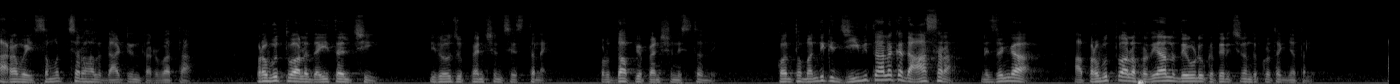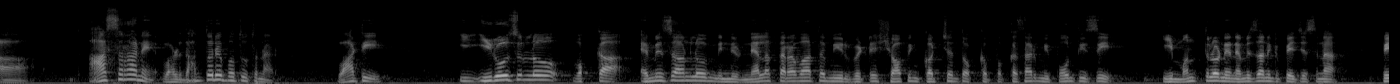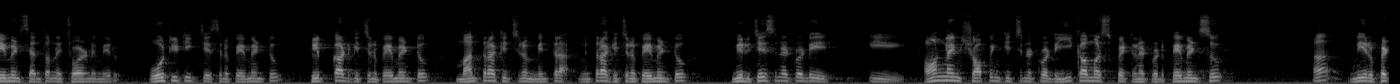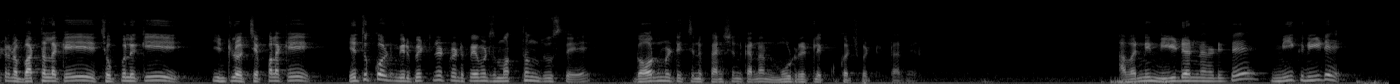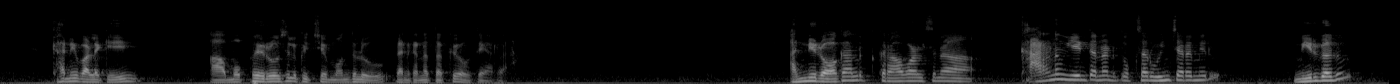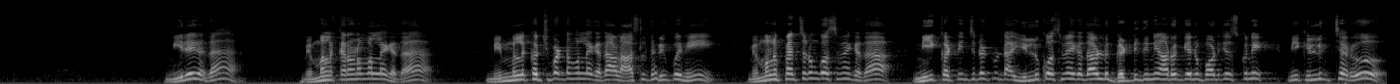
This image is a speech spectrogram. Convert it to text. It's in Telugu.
అరవై సంవత్సరాలు దాటిన తర్వాత ప్రభుత్వాలు దయతలిచి ఈరోజు పెన్షన్స్ ఇస్తున్నాయి. వృద్ధాప్య పెన్షన్ ఇస్తుంది. కొంతమందికి జీవితాలకు అది ఆసరా. నిజంగా ఆ ప్రభుత్వాల హృదయాలు దేవుడికి తెరిచినందుకు కృతజ్ఞతలు. ఆ ఆసరానే వాళ్ళు దాంతోనే బతుకుతున్నారు. వాటి ఈ ఈ రోజుల్లో ఒక్క అమెజాన్లో మీరు నెల తర్వాత మీరు పెట్టే షాపింగ్ ఖర్చు ఎంత? ఒక్క ఒక్కసారి మీ ఫోన్ తీసి ఈ మంత్లో నేను అమెజాన్కి పే చేసిన పేమెంట్స్ ఎంత ఉన్నాయి చూడండి మీరు. ఓటీటీకి చేసిన పేమెంటు ఫ్లిప్కార్ట్కి ఇచ్చిన పేమెంటు మంత్రాకి ఇచ్చిన మింత్రా మింత్రాకి ఇచ్చిన పేమెంటు మీరు చేసినటువంటి ఈ ఆన్లైన్ షాపింగ్కి ఇచ్చినటువంటి ఈ కామర్స్ పెట్టినటువంటి పేమెంట్స్ మీరు పెట్టిన బట్టలకి చెప్పులకి ఇంట్లో చెప్పలకి ఎత్తుక్కోండి. మీరు పెట్టినటువంటి పేమెంట్స్ మొత్తం చూస్తే గవర్నమెంట్ ఇచ్చిన పెన్షన్ కన్నా మూడు రెట్లు ఎక్కువ ఖర్చు పెట్టారు మీరు. అవన్నీ నీడ్ అని అడిగితే మీకు నీడే. కానీ వాళ్ళకి ఆ ముప్పై రోజులకు ఇచ్చే మందులు దానికన్నా తక్కువే అవుతాయరా అన్ని రోగాలకు రావాల్సిన కారణం ఏంటన్నది ఒకసారి ఊహించారా మీరు? మీరు కాదు. మీరే కదా. మిమ్మల్ని కనడం వల్లే కదా. మిమ్మల్ని ఖర్చు పెట్టడం వల్లే కదా వాళ్ళ ఆశలు తరిగిపోయినాయి. మిమ్మల్ని పెంచడం కోసమే కదా. మీకు కట్టించినటువంటి ఆ ఇల్లు కోసమే కదా వాళ్ళు గడ్డి తిని ఆరోగ్యాన్ని పాడు చేసుకుని మీకు ఇల్లు ఇచ్చారు.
